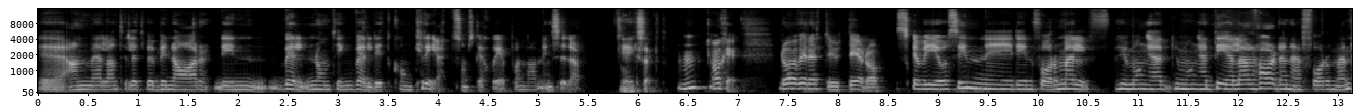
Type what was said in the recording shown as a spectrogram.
eh, anmälan till ett webbinar. Det är en, väl, någonting väldigt konkret som ska ske på en landningssida. Exakt. Mm, Okej, då har vi rätt ut det då. Ska vi ge oss in i din formel? Hur många, hur många delar har den här formen?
